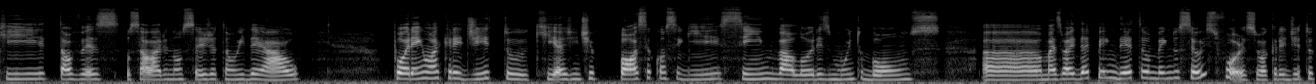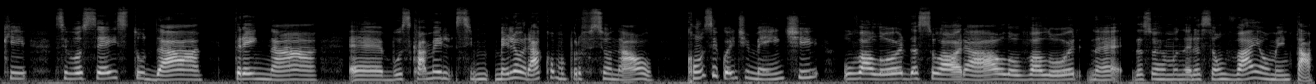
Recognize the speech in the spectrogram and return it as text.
que talvez o salário não seja tão ideal. Porém, eu acredito que a gente possa conseguir sim valores muito bons, uh, mas vai depender também do seu esforço. Eu acredito que se você estudar, treinar, é, buscar me melhorar como profissional, consequentemente o valor da sua hora aula, o valor né, da sua remuneração vai aumentar.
